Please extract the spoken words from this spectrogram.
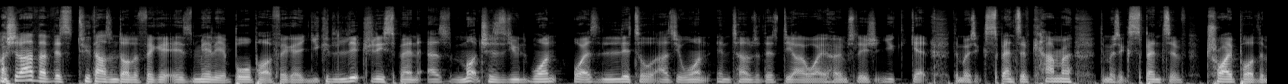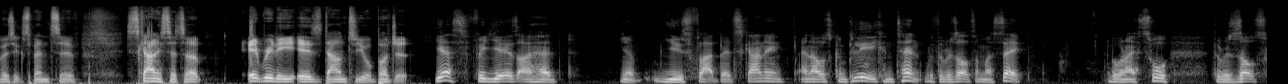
I should add that this $2,000 figure is merely a ballpark figure. You could literally spend as much as you want or as little as you want in terms of this DIY home solution. You could get the most expensive camera, the most expensive tripod, the most expensive scanning setup. It really is down to your budget. Yes, for years I had you know, use flatbed scanning and I was completely content with the results, I must say. But when I saw the results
